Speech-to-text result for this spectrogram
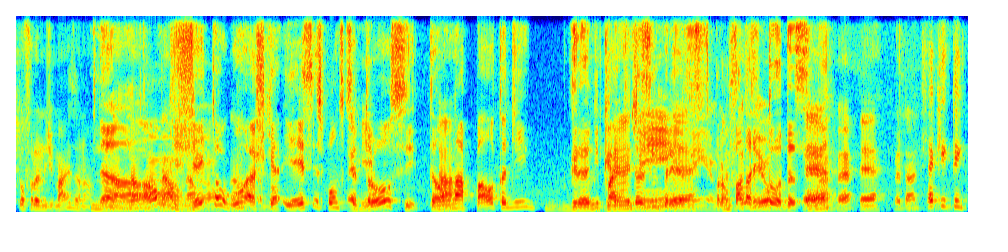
Tô falando demais ou não? Não, de jeito não, algum. não, Acho tá que esses pontos que É você rico. trouxe estão Tá. na pauta de grande, parte Grande, das sim, empresas. é um Para não falar de todas. É. né? É, É. verdade. É que tem,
